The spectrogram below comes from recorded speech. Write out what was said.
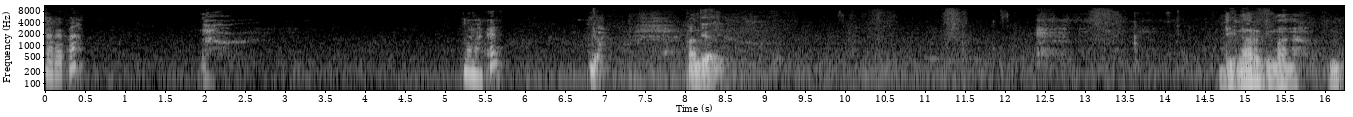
Capek, Pak? Mau makan? Ya, nanti aja. Dinar gimana? Hmm?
